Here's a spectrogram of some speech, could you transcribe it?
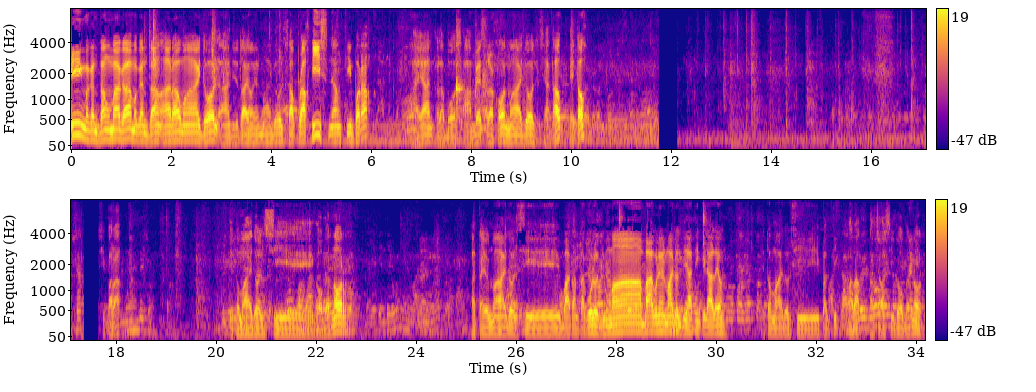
Morning, magandang umaga, magandang araw mga idol. Ah, dito tayo ngayon mga idol sa practice ng Team Parak. Ayan, kalabos Ambet Alarcon mga idol. Shout out. Ito. Si Parak. Dito mga idol si Governor. At ayun mga idol, si Batang Tagulod. Yung mga bago na yun mga idol, di natin kilala yun. Ito mga idol, si Paltik Arak at saka si Governor.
